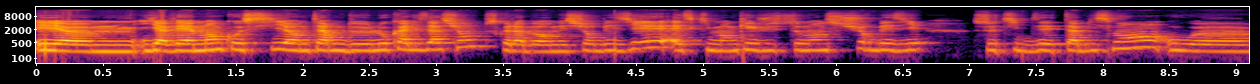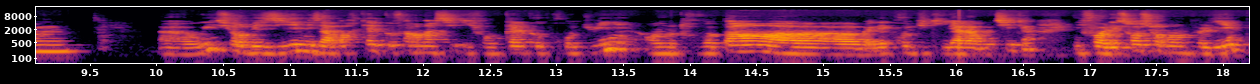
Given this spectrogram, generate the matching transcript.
Et il y avait un manque aussi en termes de localisation, parce que là, bas on est sur Béziers. Est-ce qu'il manquait justement sur Béziers ce type d'établissement ou oui, sur Béziers, mis à part quelques pharmacies qui font quelques produits, on ne trouve pas ben, les produits qu'il y a à la boutique. Il faut aller soit sur Montpellier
